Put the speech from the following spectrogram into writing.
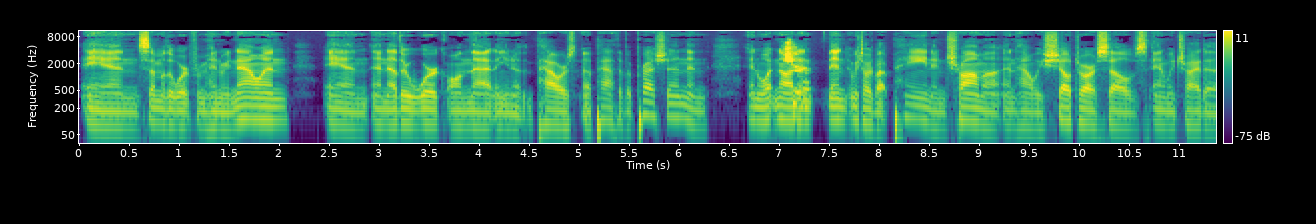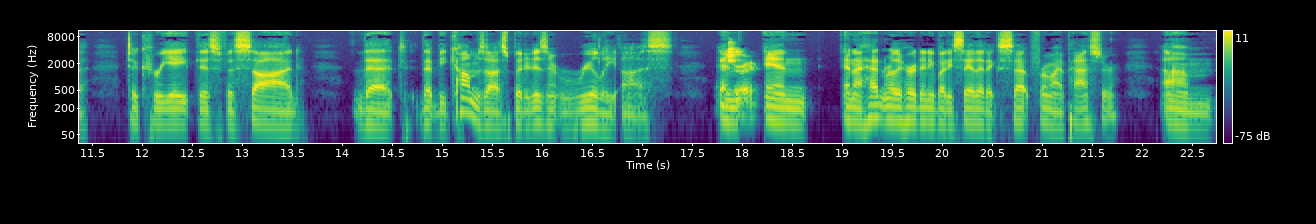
and some of the work from Henri Nouwen and and other work on that you know the powers a path of oppression and and whatnot. Sure. and, and we talked about pain and trauma and how we shelter ourselves and we try to to create this facade that that becomes us but it isn't really us and, right. And and I hadn't really heard anybody say that except for my pastor, um,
